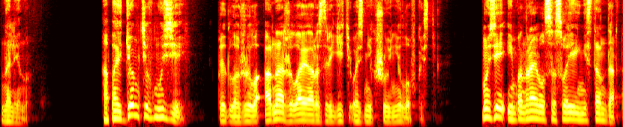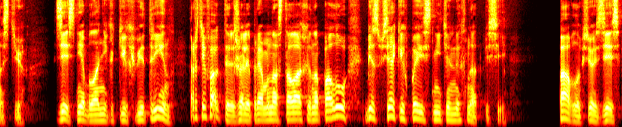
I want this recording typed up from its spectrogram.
на Лену. «А пойдемте в музей», – предложила она, желая разрядить возникшую неловкость. Музей им понравился своей нестандартностью. Здесь не было никаких витрин, артефакты лежали прямо на столах и на полу, без всяких пояснительных надписей. Павлу все здесь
